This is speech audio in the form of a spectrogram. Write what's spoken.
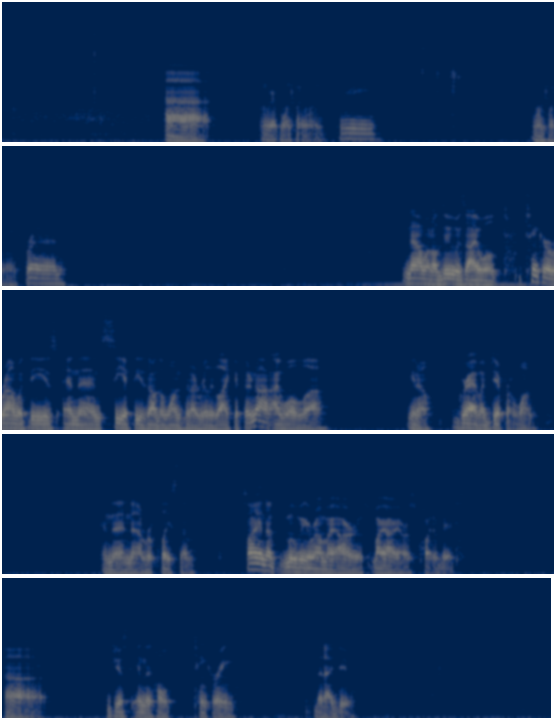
uh, we're at 121 3, 121 Fred. Now what I'll do is I will tinker around with these and then see if these are the ones that I really like. If they're not, I will, uh, you know, grab a different one and then uh, replace them. So I end up moving around my IRs, my IRs quite a bit uh, just in the whole tinkering that I do.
